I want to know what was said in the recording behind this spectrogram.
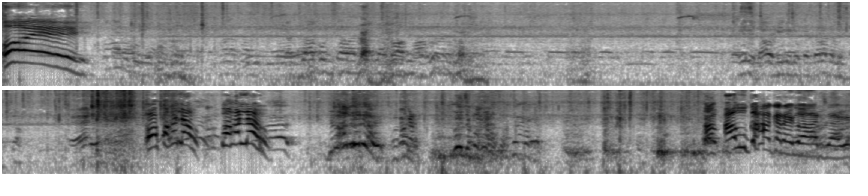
ओए! ओ पकड़ लो पकड़ लो। अब अब कहा करेगा हार जाके?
